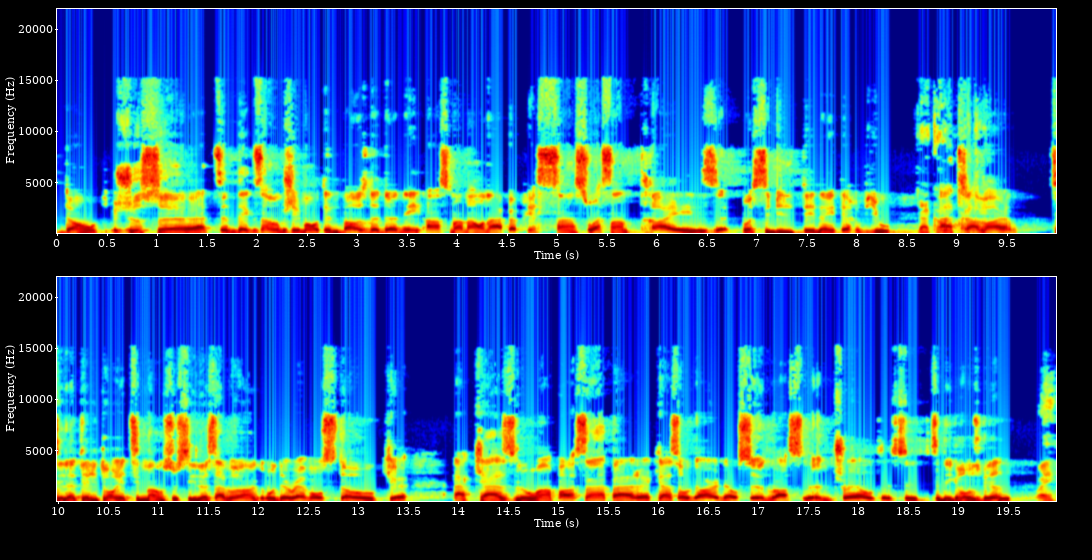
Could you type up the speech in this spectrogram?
Donc, juste euh, à titre d'exemple, j'ai monté une base de données. En ce moment, on a à peu près 173 possibilités d'interviews à travers. Tu sais, le territoire est immense aussi. Là, ça va en gros de Revelstoke euh, à Caslow en passant par euh, Castlegar, Nelson, Rosslyn, Trail. C'est c'est des grosses villes. Ouais.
